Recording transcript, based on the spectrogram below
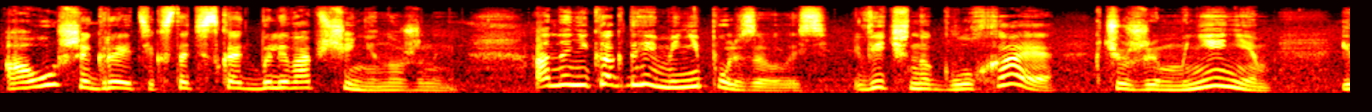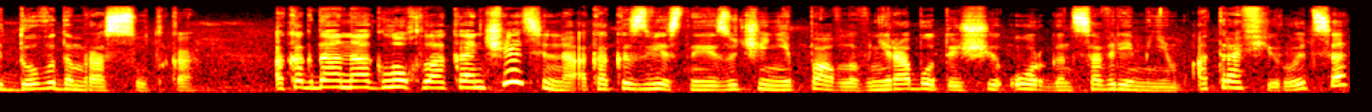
А уши Гретти, кстати сказать, были вообще не нужны. Она никогда ими не пользовалась, вечно глухая к чужим мнениям и доводам рассудка. А когда она оглохла окончательно, а, как известно, изучение Павла в неработающий орган со временем атрофируется,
